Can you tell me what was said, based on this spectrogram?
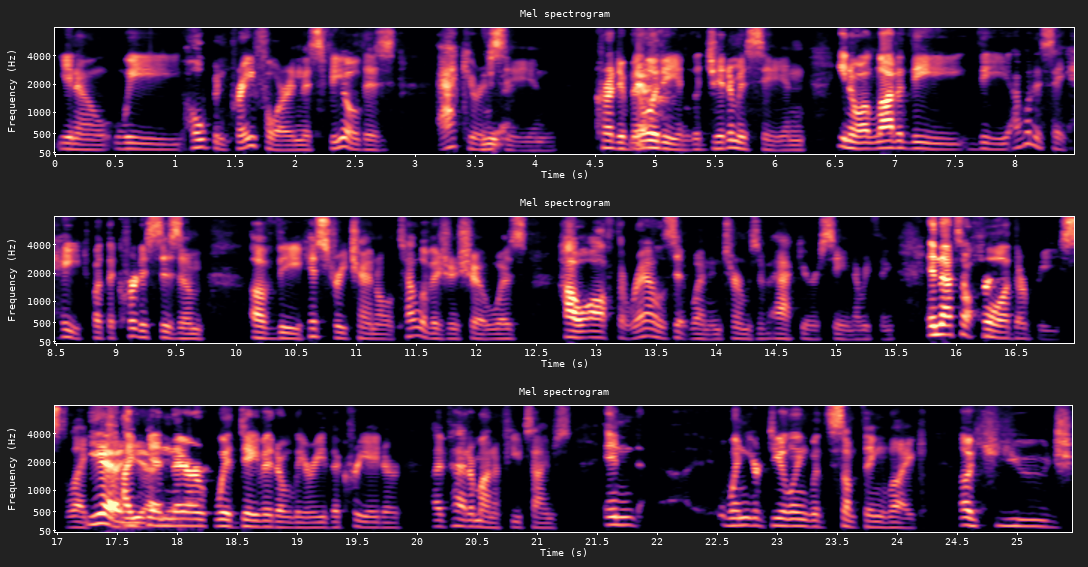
you know, we hope and pray for in this field is accuracy yeah. and credibility yeah. and legitimacy and you know a lot of the the i wouldn't say hate but the criticism of the history channel television show was how off the rails it went in terms of accuracy and everything. And that's a whole other beast. Like yeah i've yeah, been yeah. there with david o'leary the creator. I've had him on a few times. And uh, when you're dealing with something like a huge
